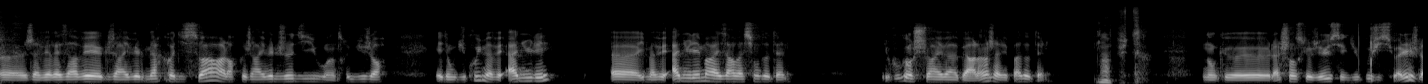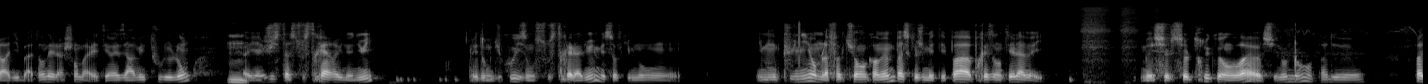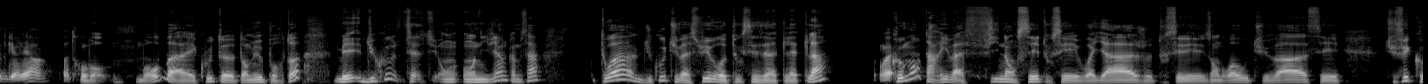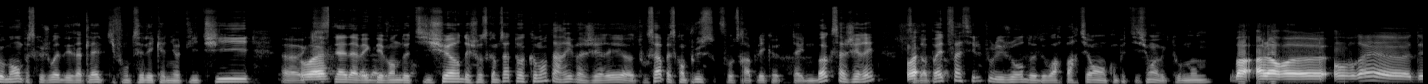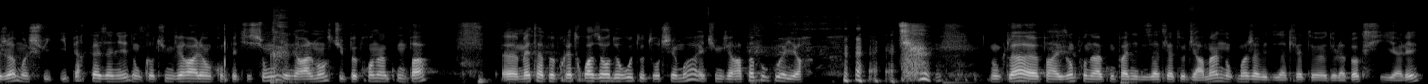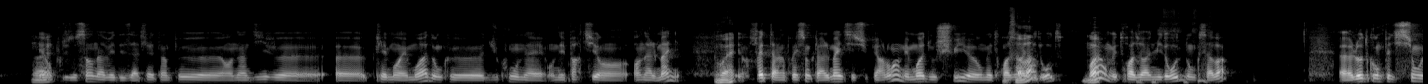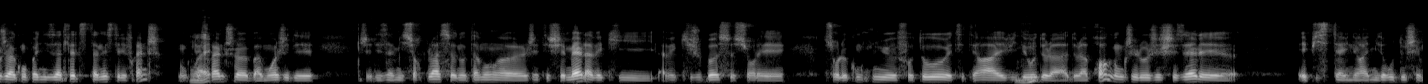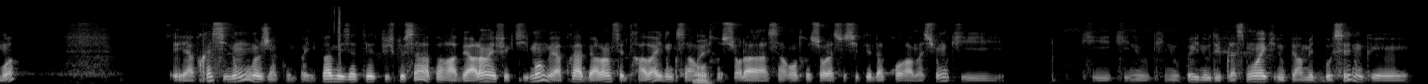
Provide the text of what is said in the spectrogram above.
Euh, j'avais réservé que j'arrivais le mercredi soir alors que j'arrivais le jeudi ou un truc du genre. Et donc du coup, il m'avait annulé, euh, il m'avait annulé ma réservation d'hôtel. Du coup, quand je suis arrivé à Berlin, j'avais pas d'hôtel. Ah putain. Donc euh, la chance que j'ai eue, c'est que du coup, j'y suis allé. Je leur ai dit, bah attendez, la chambre elle a été réservée tout le long. Hmm. Il y a juste à soustraire une nuit. Et donc du coup, ils ont soustrait la nuit, mais sauf qu'ils m'ont ils m'ont puni en me la facturant quand même parce que je m'étais pas présenté la veille. Mais c'est le seul truc en vrai, sinon non, pas de Pas de galère, hein, pas trop. Bon, bon, bah écoute, euh, tant mieux pour toi. Mais du coup, on, on y vient comme ça. Toi, du coup, tu vas suivre tous ces athlètes-là. Ouais. Comment tu arrives à financer tous ces voyages, tous ces endroits où tu vas C'est tu fais comment? Parce que je vois des athlètes qui font tu sais, des cagnottes litchi, euh, Ouais. qui s'aident avec des ventes de t-shirts, des choses comme ça. Toi, comment tu arrives à gérer euh, tout ça? Parce qu'en plus, faut se rappeler que tu as une boxe à gérer. Ça Ouais. doit pas être facile tous les jours de devoir partir en compétition avec tout le monde. Bah alors euh, en vrai déjà moi je suis hyper casanier donc quand tu me verras aller en compétition généralement si tu peux prendre un compas euh, mettre à peu près 3 heures de route autour de chez moi et tu me verras pas beaucoup ailleurs. Donc là par exemple on a accompagné des athlètes au German donc moi j'avais des athlètes de la boxe qui y allaient et en plus de ça on avait des athlètes un peu euh, en indiv euh, euh, Clément et moi donc euh, du coup on est, on est parti en, en Allemagne Ouais. et en fait t'as l'impression que l'Allemagne c'est super loin mais moi d'où je suis on met 3 Ça heures et va demie de route. Ouais. Ouais on met 3 heures et demie de route donc ça va. L'autre compétition où j'ai accompagné des athlètes cette année, c'était les French. Donc les. French, bah, moi j'ai des, j'ai des amis sur place, notamment j'étais chez Mel avec qui, avec qui je bosse sur, les, sur le contenu photo, etc. et vidéo Mhm. de la, de la prog. Donc j'ai logé chez elle et, et puis c'était à une heure et demie de route de chez moi. Et après, sinon, euh, j'accompagne pas mes athlètes plus que ça, à part à Berlin, effectivement. Mais après, à Berlin, c'est le travail, donc ça rentre sur la, ça rentre sur la société de la programmation qui, qui, qui nous, qui nous paye nos déplacements et qui nous permet de bosser. Donc, euh,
